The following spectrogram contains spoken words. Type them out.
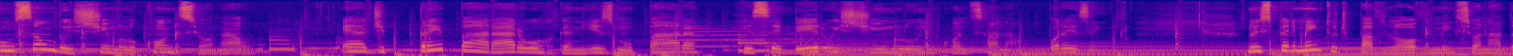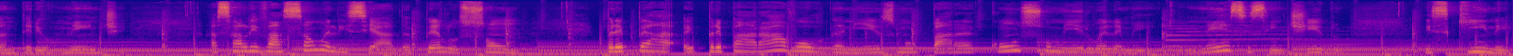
Função do estímulo condicional é a de preparar o organismo para receber o estímulo incondicional. Por exemplo, no experimento de Pavlov mencionado anteriormente, a salivação eliciada pelo som preparava o organismo para consumir o elemento. Nesse sentido, Skinner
